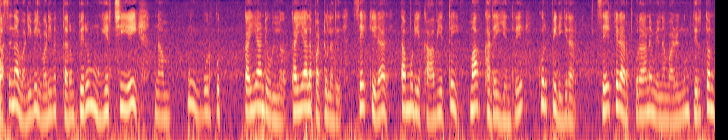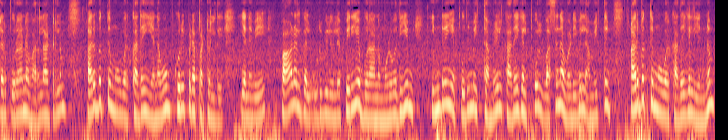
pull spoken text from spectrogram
வசன வடிவில் வடிவத்தரும் பெரும் முயற்சியை நாம் ஒரு புத் கையாண்டு உள்ள கையாளப்பட்டுள்ளது. சேக்கிழார் தம்முடைய காவியத்தை மாக்கதை என்றே குறிப்பிடுகிறார். சேக்கிழார் புராணம் என வழங்கும் திருத்தொண்டர் புராண வரலாற்றிலும் அறுபத்து மூவர் கதை எனவும் குறிப்பிடப்பட்டுள்ளது. எனவே பாடல்கள் உருவிலுள்ள பெரிய புராணம் முழுவதையும் இன்றைய புதுமை தமிழில் கதைகள் போல் வசன வடிவில் அமைத்து அறுபத்து மூவர் கதைகள் என்னும்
